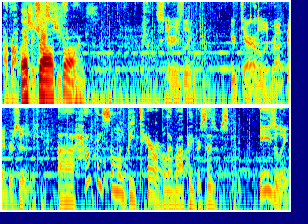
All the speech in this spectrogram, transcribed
I've rock, Let's paper, draw scissors you for. straws. Seriously? You're terrible at rock, paper, scissors. Uh, how can someone be terrible at rock, paper, scissors? Easily,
